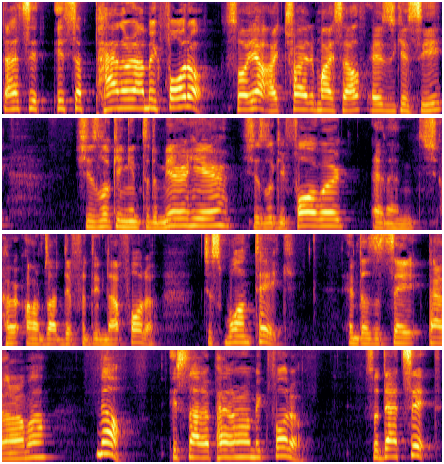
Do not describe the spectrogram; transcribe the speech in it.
That's it. It's a panoramic photo. So yeah i tried it myself. As you can see she's looking into the mirror here. She's looking forward. And then her arms are different in that photo. Just one take. And does it say panorama? No, it's not a panoramic photo. So that's it.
